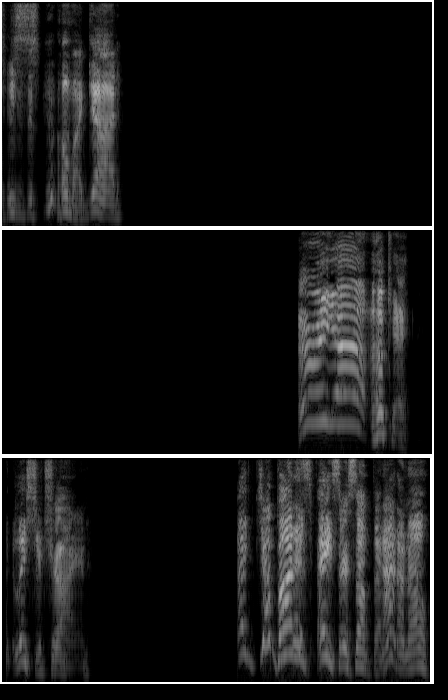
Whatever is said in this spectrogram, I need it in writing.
Jesus. Oh my god. Hurry up! Okay, at least you're trying. I jump on his face or something, I don't know.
